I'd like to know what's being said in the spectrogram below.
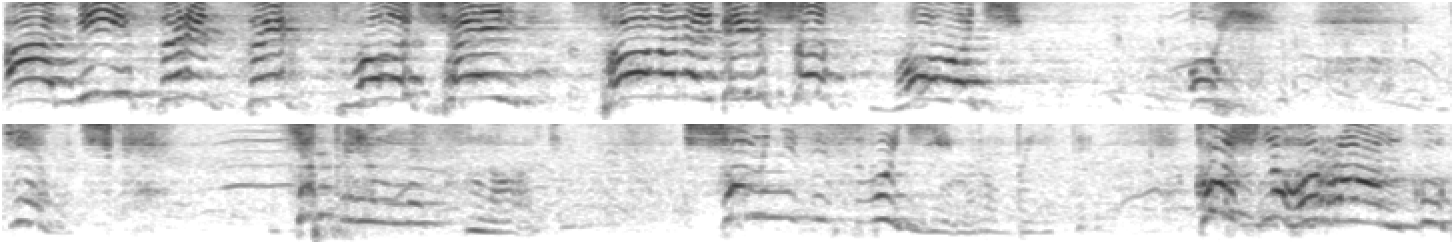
А мій серед цих сволочей саме найбільша сволоч. Ой, дівчатки, я прям не знаю, що мені зі своїм робити. Кожного ранку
